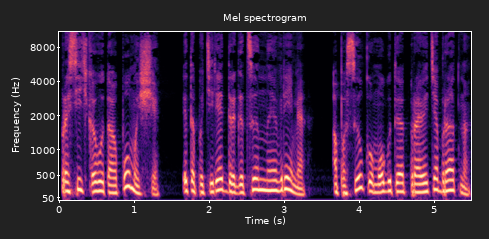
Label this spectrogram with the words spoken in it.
Просить кого-то о помощи — это потерять драгоценное время, а посылку могут и отправить обратно.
